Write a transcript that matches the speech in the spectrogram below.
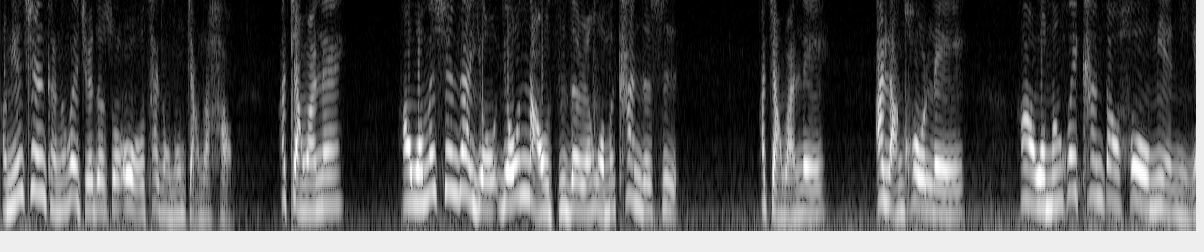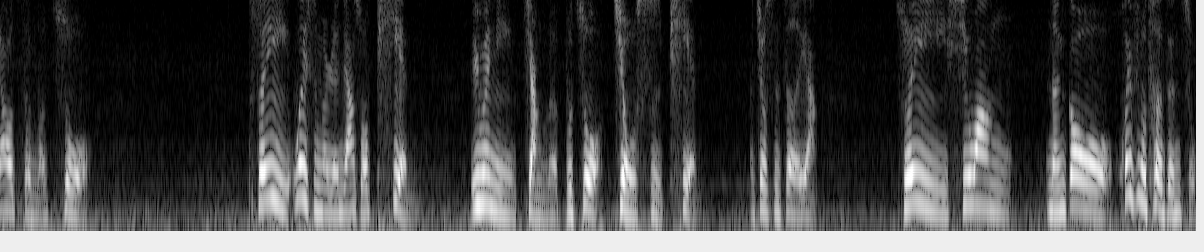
啊，年轻人可能会觉得说，哦，蔡总统讲的好啊，讲完嘞，好，我们现在有有脑子的人，我们看的是啊，讲完嘞，啊，然后嘞，啊，我们会看到后面你要怎么做，所以为什么人家说骗？因为你讲了不做就是骗，就是这样，所以希望能够恢复特征组。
